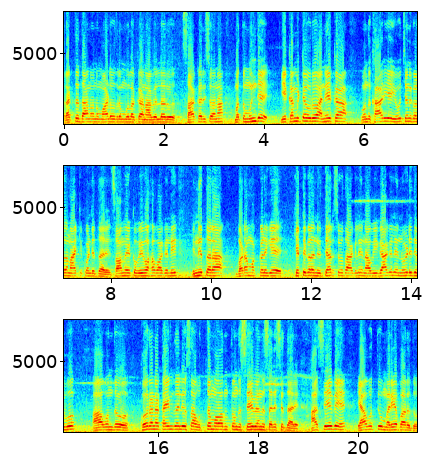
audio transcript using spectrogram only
ರಕ್ತದಾನವನ್ನು ಮಾಡುವುದರ ಮೂಲಕ ನಾವೆಲ್ಲರೂ ಸಹಕರಿಸೋಣ. ಮತ್ತು ಮುಂದೆ ಈ ಕಮಿಟಿಯವರು ಅನೇಕ ಒಂದು ಕಾರ್ಯ ಯೋಚನೆಗಳನ್ನು ಹಾಕಿಕೊಂಡಿದ್ದಾರೆ. ಸಾಮೂಹಿಕ ವಿವಾಹವಾಗಲಿ, ಇನ್ನಿತರ ಬಡ ಮಕ್ಕಳಿಗೆ ಕೆಟ್ಟುಗಳನ್ನು ವಿತರಿಸುವುದಾಗಲಿ ನಾವು ಈಗಾಗಲೇ ನೋಡಿದೆವು. ಆ ಒಂದು ಕೊರೋನಾ ಟೈಮ್ದಲ್ಲಿಯೂ ಸಹ ಉತ್ತಮವಾದಂಥ ಒಂದು ಸೇವೆಯನ್ನು ಸಲ್ಲಿಸಿದ್ದಾರೆ. ಆ ಸೇವೆ ಯಾವತ್ತೂ ಮರೆಯಬಾರದು.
